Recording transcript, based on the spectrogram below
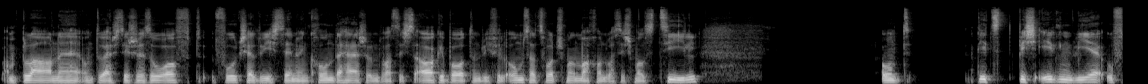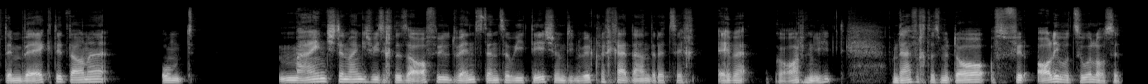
am Planen und du hast dir schon so oft vorgestellt, wie ist es denn, wenn du Kunden hast und was ist das Angebot und wie viel Umsatz willst du mal machen und was ist mal das Ziel. Und jetzt bist du irgendwie auf dem Weg dorthin und meinst dann manchmal, wie sich das anfühlt, wenn es dann so weit ist und in Wirklichkeit ändert sich eben gar nichts. Und einfach, dass man da für alle, die zulassen,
